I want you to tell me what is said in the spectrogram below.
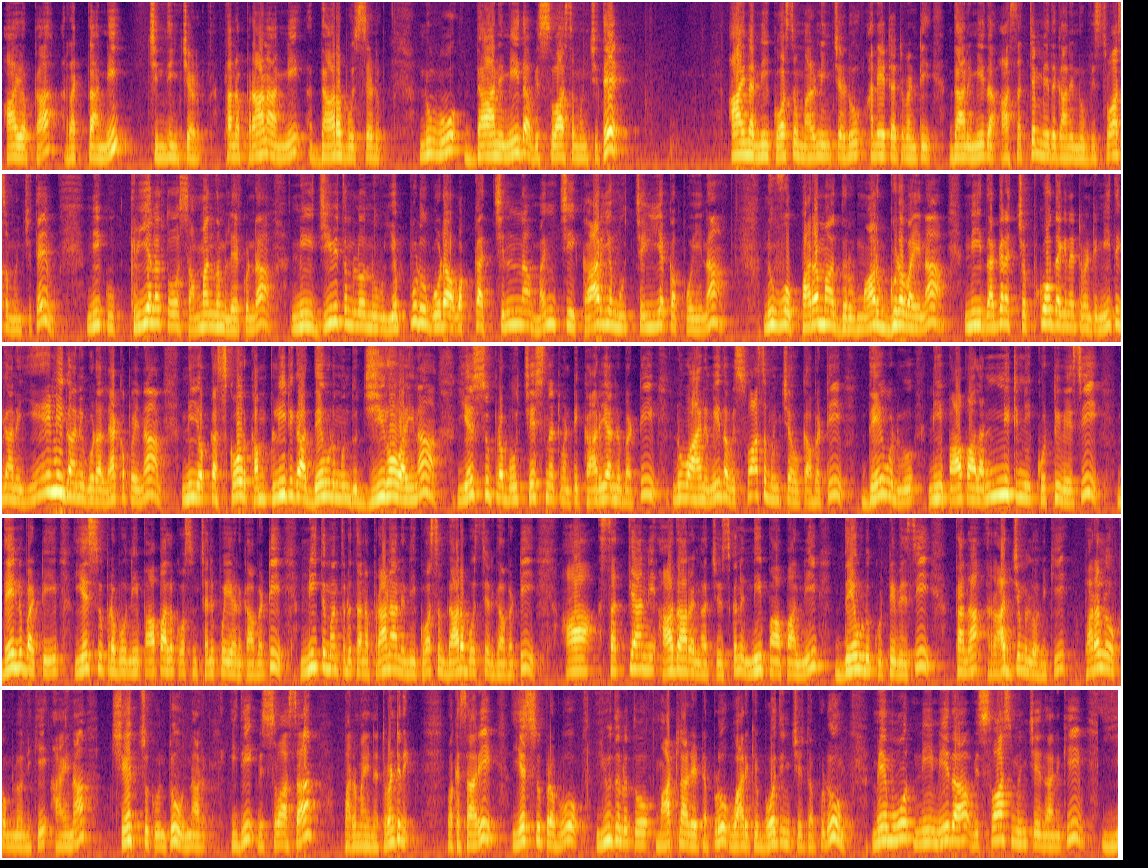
ఆ యొక్క రక్తాన్ని చిందించాడు. తన ప్రాణాన్ని దారబోసాడు నువ్వు దాని మీద విశ్వాసం ఉంచితే ఆయన నీ కోసం మరణించాడు అనేటటువంటి దాని మీద ఆ సత్యం మీద కానీ నువ్వు విశ్వాసం ఉంచితే నీకు క్రియలతో సంబంధం లేకుండా నీ జీవితంలో నువ్వు ఎప్పుడు కూడా ఒక్క చిన్న మంచి కార్యము చెయ్యకపోయినా నువ్వు పరమ దుర్మార్గుడవైనా నీ దగ్గర చెప్పుకోదగినటువంటి నీతి కానీ ఏమీ కానీ కూడా లేకపోయినా నీ యొక్క స్కోర్ కంప్లీట్గా దేవుడి ముందు జీరో అయినా యేసు ప్రభు చేసినటువంటి కార్యాన్ని బట్టి నువ్వు ఆయన మీద విశ్వాసం ఉంచావు కాబట్టి దేవుడు నీ పాపాలన్నిటినీ కొట్టివేసి దేన్ని బట్టి యేసు ప్రభు నీ పాపాల కోసం చనిపోయాడు కాబట్టి నీతిమంతుడు తన ప్రాణాన్ని నీ కోసం దారబోసాడు కాబట్టి ఆ సత్యాన్ని ఆధారంగా చేసుకొని నీ పాపాల్ని దేవుడు కొట్టివేసి తన రాజ్యంలోనికి పరలోకంలోనికి ఆయన చేర్చుకుంటూ ఉన్నాడు. ఇది విశ్వాస పరమైనటువంటిది ఒకసారి యేసు ప్రభు యూదులతో మాట్లాడేటప్పుడు వారికి బోధించేటప్పుడు మేము నీ మీద విశ్వాసం ఉంచేదానికి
